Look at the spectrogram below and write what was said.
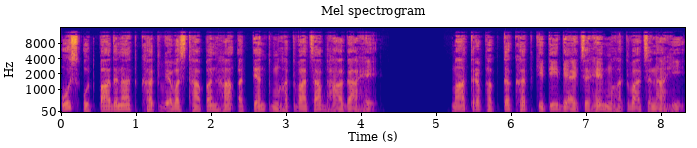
ऊस उत्पादनात खत व्यवस्थापन हा अत्यंत महत्त्वाचा भाग आहे. मात्र फक्त खत किती द्यायचं हे महत्वाचं नाही.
